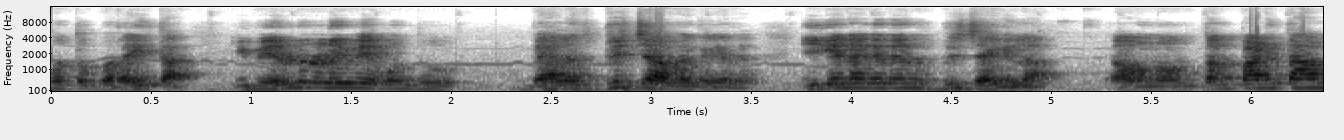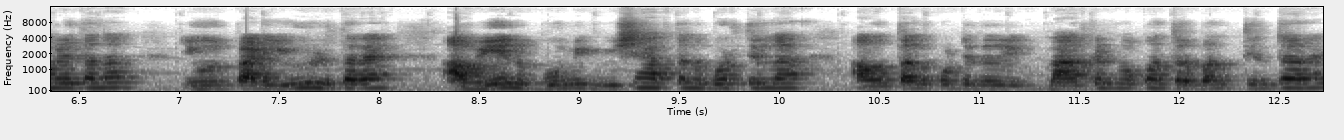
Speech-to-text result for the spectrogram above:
ಮತ್ತೊಬ್ಬ ರೈತ ಇವೆರಡು ನಡುವೆ ಒಂದು ಬ್ಯಾಲೆನ್ಸ್ ಬ್ರಿಡ್ಜ್ ಆಗಬೇಕಾಗಿದೆ. ಈಗ ಏನಾಗಿದೆ ಅಂದ್ರೆ ಬ್ರಿಡ್ಜ್ ಆಗಿಲ್ಲ. ಅವನು ತನ್ನ ಪಾಡಿ ತಾ ಬೆಳಿತಾನ, ಇವ್ರ ಪಾಡಿ ಇವ್ರು ಇರ್ತಾರೆ. ಅವೇನು ಭೂಮಿಗೆ ವಿಷ ಹಾಕ್ತಾನ ಗೊತ್ತಿಲ್ಲ ಅವ್ನು ತಂದು ಕೊಟ್ಟಿದ್ದು ಮಾರ್ಕೆಟ್ ಮುಖಾಂತರ ಬಂದು ತಿಂತಾರೆ.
